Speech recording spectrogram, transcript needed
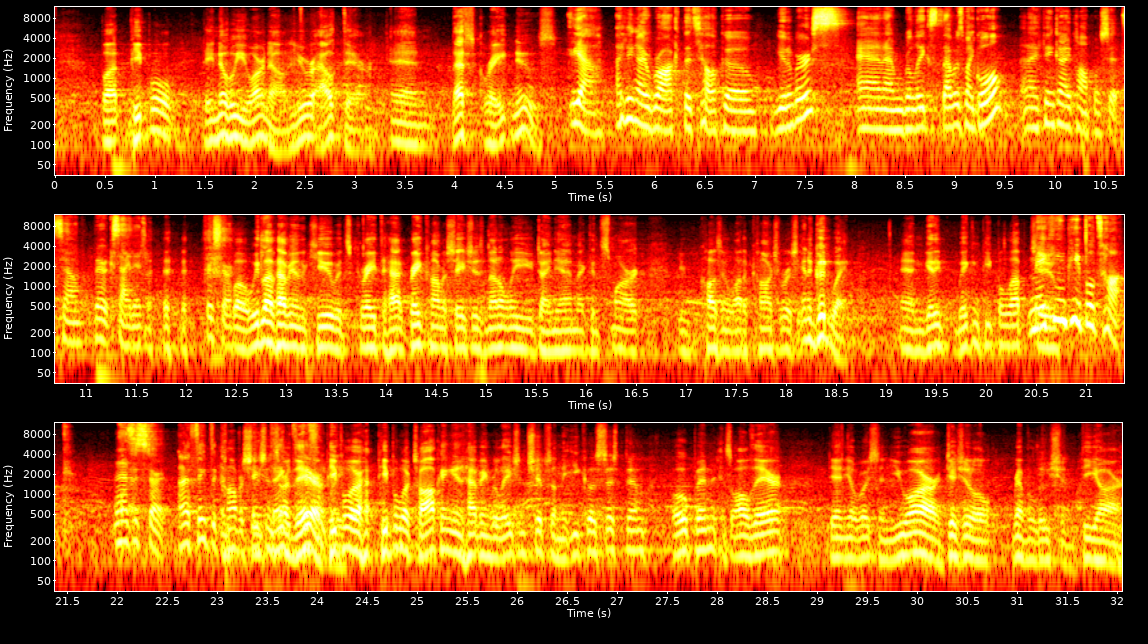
but people, they know who you are now. You're out there, and that's great news. Yeah, I think I rocked the telco universe and I'm really, ex- that was my goal and I think I accomplished it. So very excited, for sure. Well, we love having you on theCUBE. It's great to have great conversations. Not only are you dynamic and smart, you're causing a lot of controversy in a good way, and getting, waking people up to... Making people talk. And that's a start. I think the conversations think are there. People are people are talking and having relationships on the ecosystem, open, it's all there. Danielle Royston, you are digital revolution, DR,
